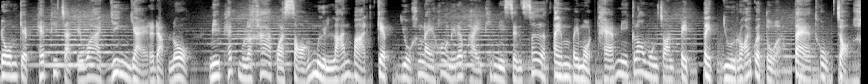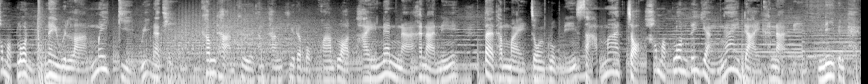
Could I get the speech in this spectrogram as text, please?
โดมเก็บเพชรที่จัดได้ว่ายิ่งใหญ่ระดับโลก มีเพชรมูลค่ากว่า 20,000 ล้านบาท เก็บอยู่ข้างในห้องนิรภัยที่มีเซ็นเซอร์เต็มไปหมด แถมมีกล้องวงจรปิดติดอยู่ร้อยกว่าตัว แต่ถูกเจาะเข้ามาปล้นในเวลาไม่กี่วินาทีคำถามคือทั้งๆที่ระบบความปลอดภัยแน่นหนาขนาดนี้ แต่ทำไมโจรกลุ่มนี้สามารถเจาะเข้ามาปล้นได้อย่างง่ายดายขนาดนี้ นี่เป็นแผน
